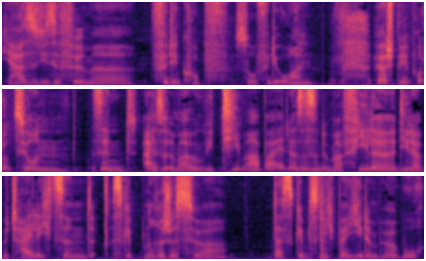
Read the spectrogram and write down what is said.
ja, so diese Filme für den Kopf, so für die Ohren. Hörspielproduktionen sind also immer irgendwie Teamarbeit, also es sind immer viele, die da beteiligt sind. Es gibt einen Regisseur, das gibt es nicht bei jedem Hörbuch,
